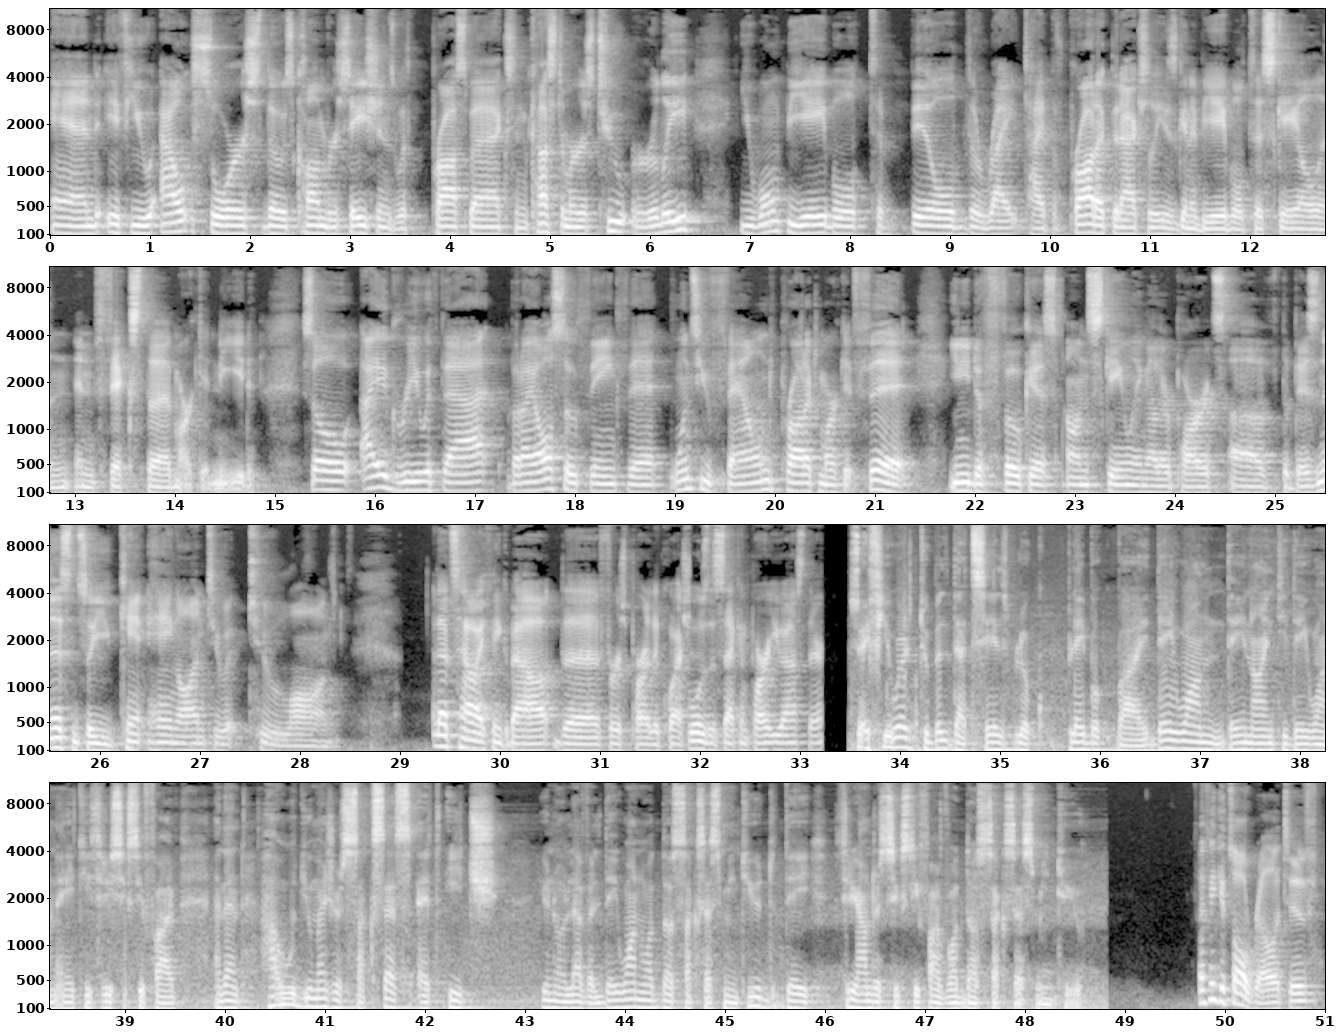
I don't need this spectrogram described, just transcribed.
And if you outsource those conversations with prospects and customers too early, you won't be able to build the right type of product that actually is going to be able to scale and, and fix the market need. So I agree with that, but I also think that once you've found product market fit, you need to focus on scaling other parts of the business. And so you can't hang on to it too long. That's how I think about the first part of the question. What was the second part you asked there? So if you were to build that sales book, playbook by day one, day 90, day 180, 365, and then how would you measure success at each you know level? Day one what does success mean to you? Day 365 what does success mean to you? I think it's all relative.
